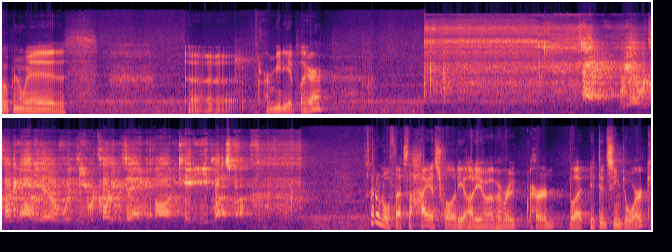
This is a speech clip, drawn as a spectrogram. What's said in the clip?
open with uh, our media player. Hi, we are recording audio with the recording thing on KDE Plasma. I don't know if that's the highest quality audio I've ever heard, but it did seem to work.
